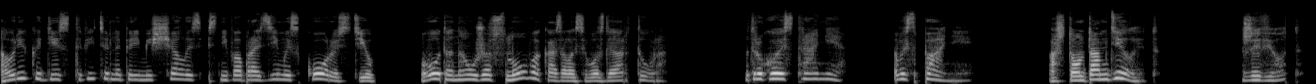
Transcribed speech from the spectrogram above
Аурика действительно перемещалась с невообразимой скоростью, вот она уже снова оказалась возле Артура. В другой стране, в Испании. А что он там делает? Живет.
